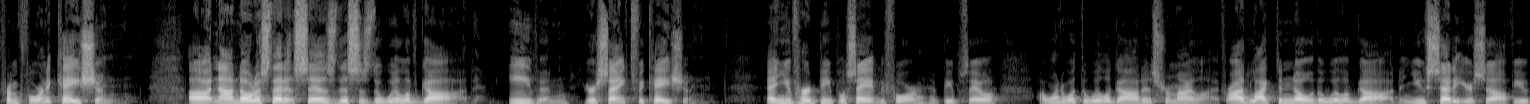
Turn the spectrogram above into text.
from fornication. Uh, now, notice that it says, This is the will of God, even your sanctification. And you've heard people say it before. People say, Well, I wonder what the will of God is for my life, or I'd like to know the will of God. And you've said it yourself. You,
